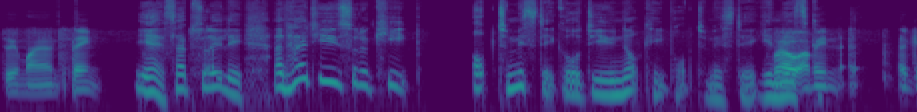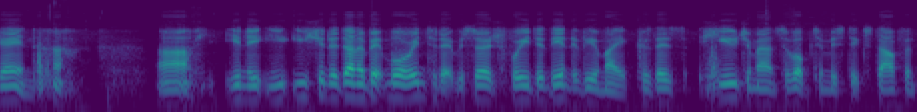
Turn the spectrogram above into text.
doing my own thing. Yes, absolutely. So, and how do you sort of keep optimistic, or do you not keep optimistic? well, I mean, again, uh, you, know, you, you should have done a bit more internet research before you did the interview, mate, because there's huge amounts of optimistic stuff. And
